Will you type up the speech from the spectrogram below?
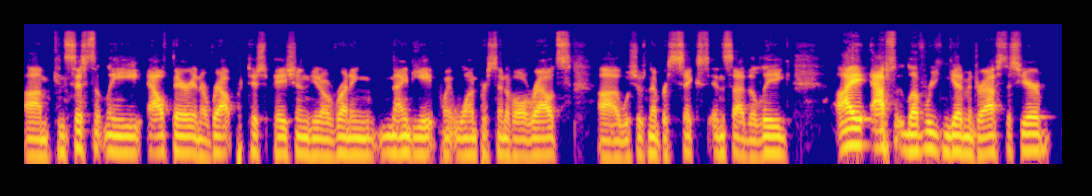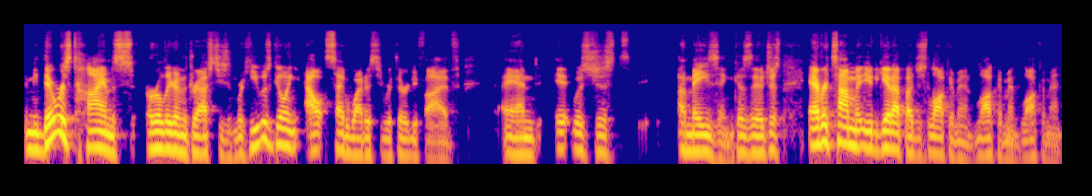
um, consistently out there in a route participation, you know, running 98.1% of all routes, uh, which was number six inside the league. I absolutely love where you can get him in drafts this year. I mean, there was times earlier in the draft season where he was going outside wide receiver 35, and it was just amazing because they're just every time you'd get up, I just lock him in, lock him in, lock him in.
